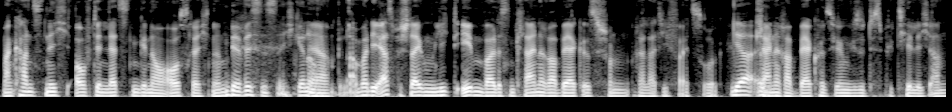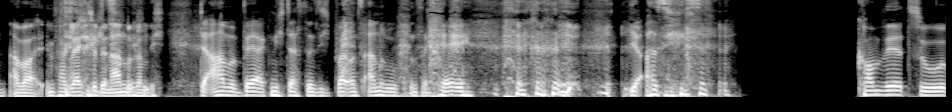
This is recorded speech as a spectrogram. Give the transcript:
Man kann es nicht auf den letzten genau ausrechnen. Wir wissen es nicht, genau. ja, genau. Aber die Erstbesteigung liegt eben, weil das ein kleinerer Berg ist, schon relativ weit zurück. Ja, äh, Kleinerer Berg hört sich irgendwie so despektierlich an, aber im Vergleich zu den anderen. Der arme Berg, nicht, dass der sich bei uns anruft und sagt, hey, ihr Assis. Kommen wir zu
